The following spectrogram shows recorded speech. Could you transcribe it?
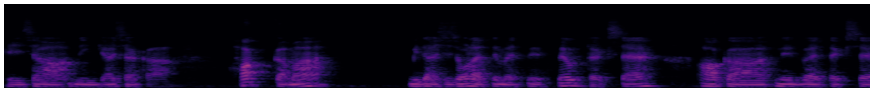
ei saa mingi asjaga hakkama, mida siis oletame, et neilt nõutakse, aga neid võetakse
